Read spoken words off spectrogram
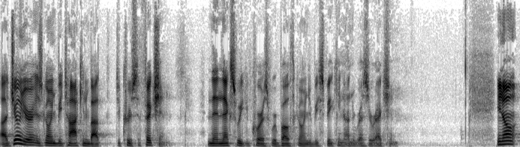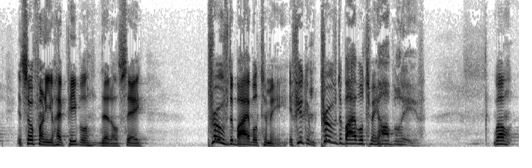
uh, Jr. is going to be talking about the crucifixion. And then next week, of course, we're both going to be speaking on the resurrection. You know, it's so funny. You'll have people that'll say, Prove the Bible to me. If you can prove the Bible to me, I'll believe. Well,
